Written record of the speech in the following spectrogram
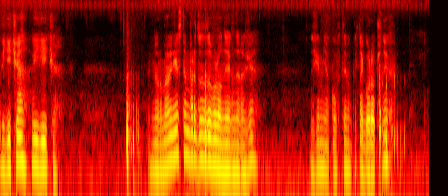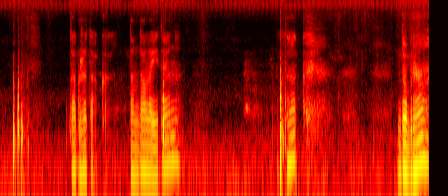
widzicie, widzicie. Normalnie jestem bardzo zadowolony jak na razie z ziemniaków tym, tegorocznych. Także tak. Tam dalej ten. Tak. Dobra.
